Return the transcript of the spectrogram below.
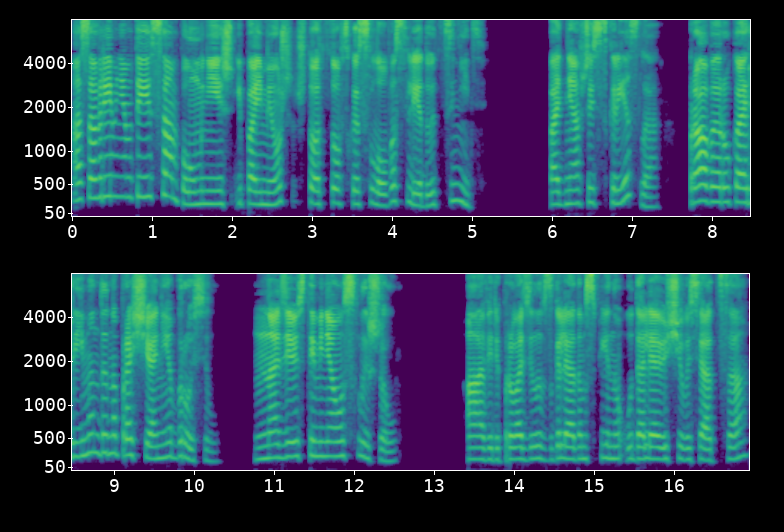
а со временем ты и сам поумнеешь и поймешь, что отцовское слово следует ценить. Поднявшись с кресла, правая рука Римонда на прощание бросил. «Надеюсь, ты меня услышал». Авери проводил взглядом спину удаляющегося отца,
